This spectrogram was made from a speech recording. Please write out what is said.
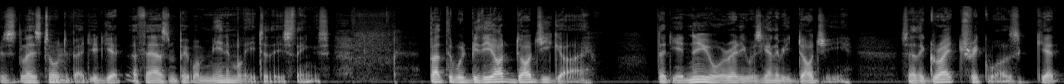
as Les talked mm. about, you'd get a thousand people minimally to these things. But there would be the odd dodgy guy that you knew already was going to be dodgy. So the great trick was get.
